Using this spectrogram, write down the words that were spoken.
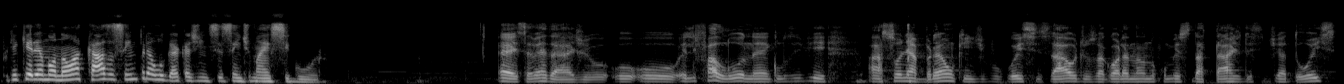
Porque querendo ou não, a casa sempre é o lugar que a gente se sente mais seguro. É, isso é verdade. O, o, o, ele falou, né? Inclusive a Sônia Abrão, quem divulgou esses áudios agora no começo da tarde desse dia 2,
